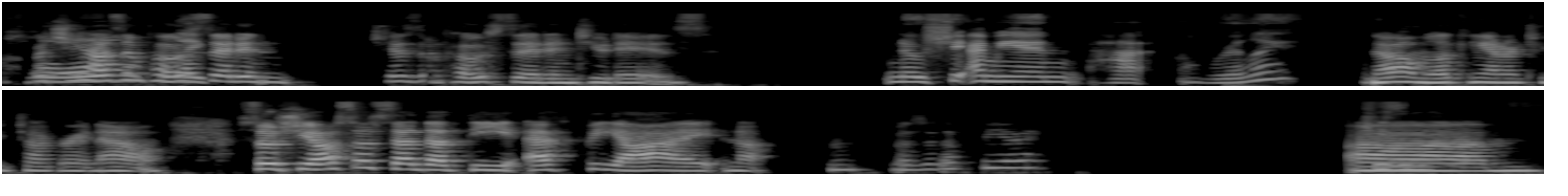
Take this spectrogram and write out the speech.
But she hasn't whole, like, posted in she hasn't posted in two days. no, she. I mean, ha, oh, really? No, I'm looking at her TikTok right now. So she also said that the FBI, no, mm, was it FBI? Um,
